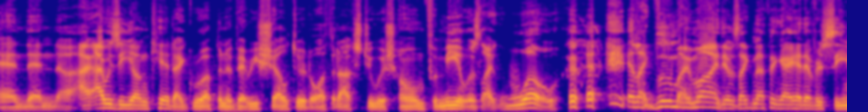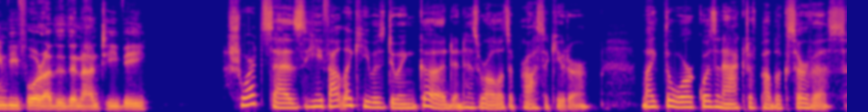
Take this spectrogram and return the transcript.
And then uh, I, I, was a young kid. I grew up in a very sheltered Orthodox Jewish home. For me, it was like, whoa. it like blew my mind. It was like nothing I had ever seen before other than on TV. Schwartz says he felt like he was doing good in his role as a prosecutor, like the work was an act of public service.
